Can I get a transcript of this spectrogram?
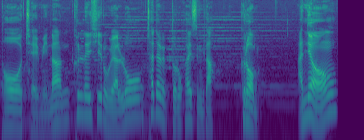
더 재미난 클래시 로얄로 찾아뵙도록 하겠습니다. 그럼 안녕.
